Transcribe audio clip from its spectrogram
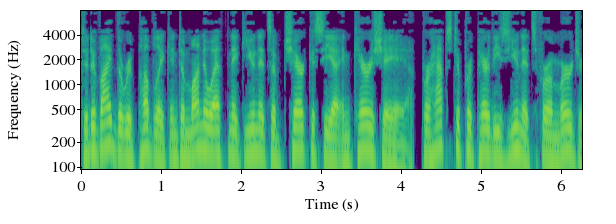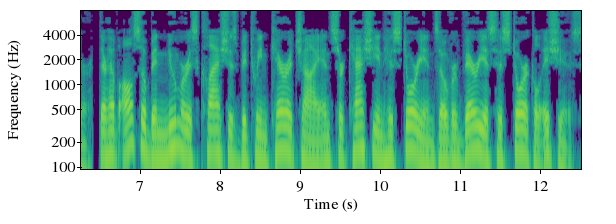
to divide the republic into monoethnic units of Cherkessia and Karachaya, perhaps to prepare these units for a merger. There have also been numerous clashes between Karachai and Circassian historians over various historical issues.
